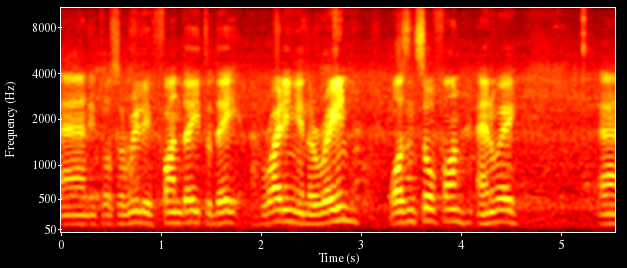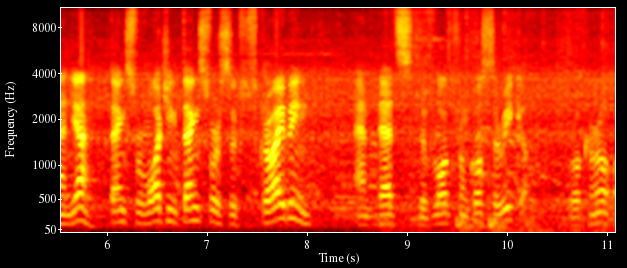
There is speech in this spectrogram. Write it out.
and it was a really fun day today. Riding in the rain wasn't so fun anyway. And yeah, thanks for watching. Thanks for subscribing. And that's the vlog from Costa Rica. Rock and roll.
